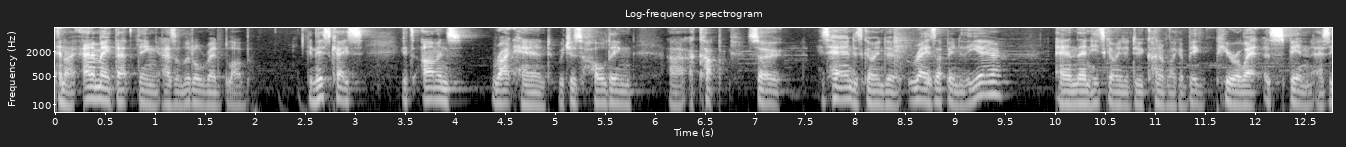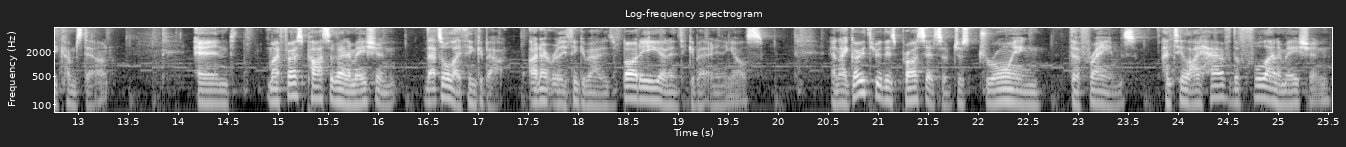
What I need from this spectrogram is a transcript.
and I animate that thing as a little red blob. In this case, it's Armin's right hand, which is holding uh, a cup. So his hand is going to raise up into the air and then he's going to do kind of like a big pirouette, a spin as he comes down. And my first pass of animation, that's all I think about. I don't really think about his body, I don't think about anything else. And I go through this process of just drawing the frames until I have the full animation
